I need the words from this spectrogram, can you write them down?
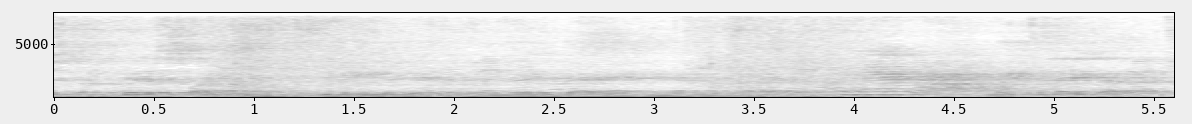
just a bit of spiciness. You can eat a different thing every day and never get tired. Make today better.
